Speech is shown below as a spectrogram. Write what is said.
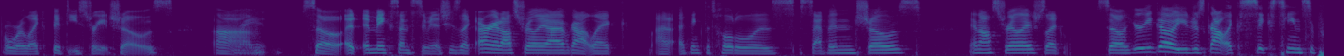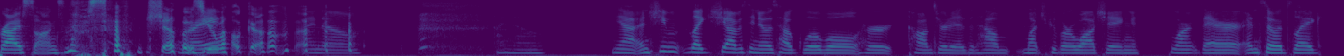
for like 50 straight shows. Um, Right. So it, it makes sense to me that she's like, all right, Australia, I've got like I, I think the total is seven shows in Australia. She's like, so here you go. You just got like 16 surprise songs in those seven shows. You're welcome. I know. I know. Yeah, and she like she obviously knows how global her concert is and how much people are watching who aren't there. And so it's like,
